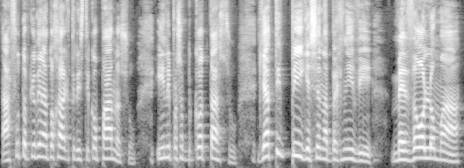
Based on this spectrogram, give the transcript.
Αφού το πιο δυνατό χαρακτηριστικό πάνω σου είναι η προσωπικότητά σου, γιατί πήγες σε ένα παιχνίδι με δόλωμα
